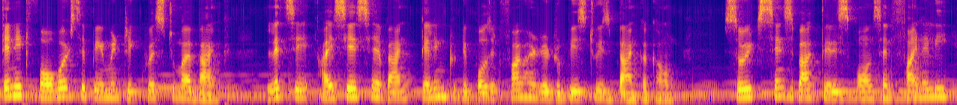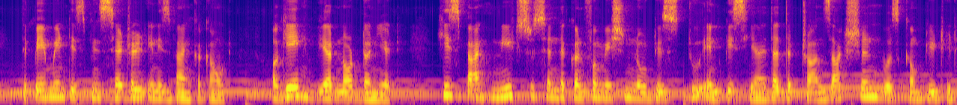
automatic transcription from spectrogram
then it forwards the payment request to my bank. Let's say ICICI Bank telling to deposit 500 rupees to his bank account. So it sends back the response and finally the payment is been settled in his bank account. Again, we are not done yet. His bank needs to send a confirmation notice to NPCI that the transaction was completed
